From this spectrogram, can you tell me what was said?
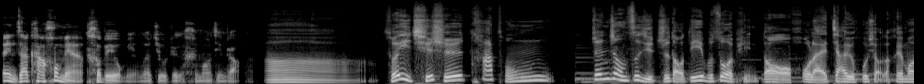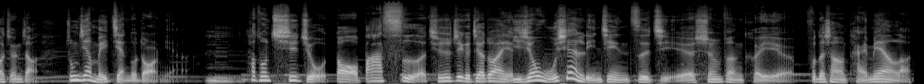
但你再看后面特别有名的，就这个黑猫警长了。啊，所以其实他从真正自己执导第一部作品到后来家喻户晓的《黑猫警长》，中间没间隔多少年。嗯，他从七九到八四，其实这个阶段也已经无限临近自己身份可以浮得上台面了，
